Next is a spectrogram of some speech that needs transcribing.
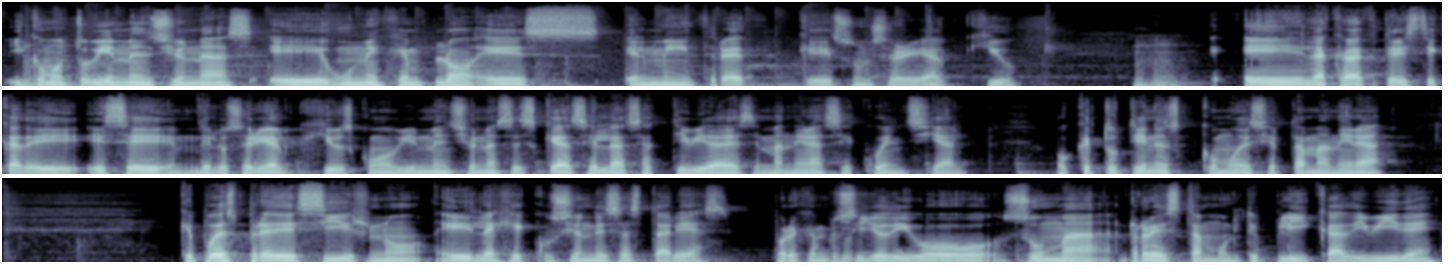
Y como tú bien mencionas, eh, un ejemplo es el main thread, que es un serial queue. Eh, la característica de, ese, de los serial queues, como bien mencionas, es que hace las actividades de manera secuencial. O que tú tienes como de cierta manera que puedes predecir, ¿no? Eh, la ejecución de esas tareas. Por ejemplo, si yo digo suma, resta, multiplica, divide,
